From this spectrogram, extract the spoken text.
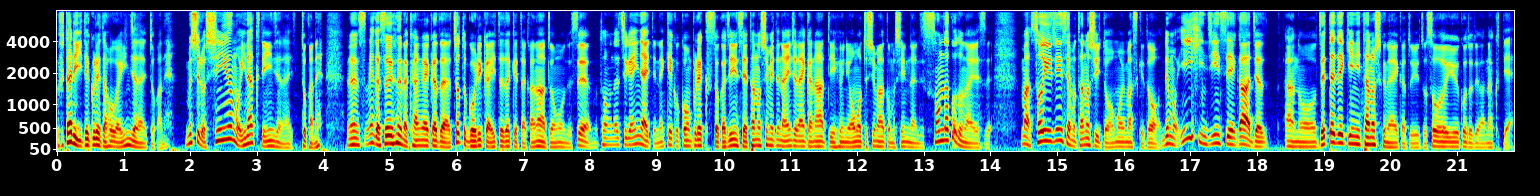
二人いてくれた方がいいんじゃないとかね。むしろ親友もいなくていいんじゃない？とかね。なんかそういう風な考え方はちょっとご理解いただけたかなと思うんです。友達がいないってね、結構コンプレックスとか人生楽しめてないんじゃないかなっていう風に思ってしまうかもしれないんです。そんなことないです。まあそういう人生も楽しいとは思いますけど、でもいい日人生が、じゃあ、あの、絶対的に楽しくないかというと、そういうことではなくて、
